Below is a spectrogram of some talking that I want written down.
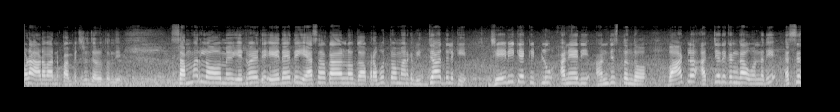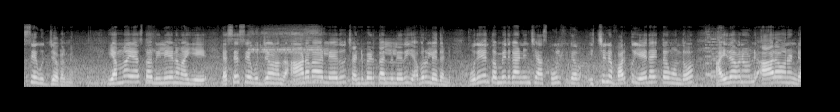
కూడా ఆడవారిని పంపించడం జరుగుతుంది. సమ్మర్లో మేము ఎటువైతే ఏదైతే వేసవకాలంలో ప్రభుత్వం మనకి విద్యార్థులకి జేవీకే కిట్లు అనేది అందిస్తుందో వాటిలో అత్యధికంగా ఉన్నది ఎస్ఎస్ఏ ఉద్యోగమే ఎంఐఎస్తో విలీనం అయ్యి ఎస్ఎస్ఏ ఉద్యోగం ఆడవారు లేదు చంటిబెడి తల్లి లేదు ఎవరు లేదండి. ఉదయం తొమ్మిది గంట నుంచి ఆ స్కూల్కి ఇచ్చిన వర్క్ ఏదైతే ఉందో ఐదవ నుండి ఆరవ నుండి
